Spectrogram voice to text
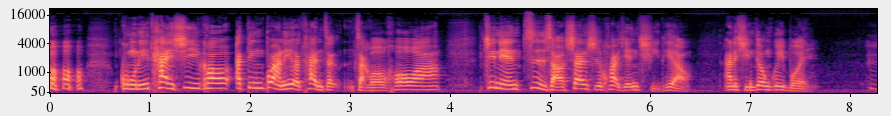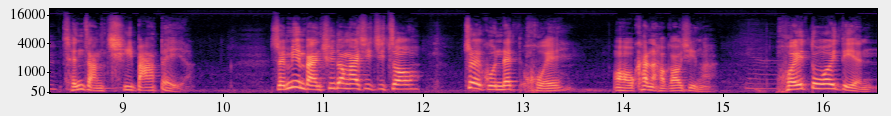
股尼碳四颗，啊，丁半你有探十十五颗啊！今年至少三十块钱起跳，啊，你行动规不会？成长七八倍啊！所以面板驱动 IC 这周最近的回哦，我看了好高兴啊！回多一点，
